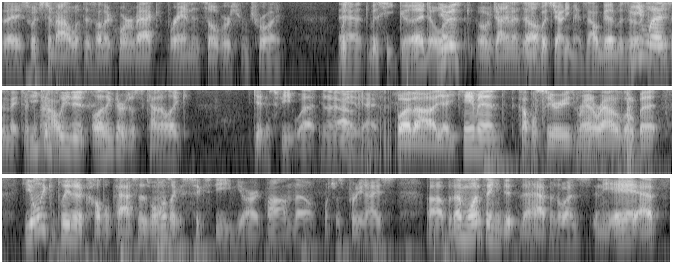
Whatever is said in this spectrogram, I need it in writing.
They switched him out with this other quarterback, Brandon Silvers from Troy. was And was he good or he was oh Johnny Manziel. was Johnny Manziel good? Was there he like, went. a reason they took he him out? He completed. Well, I think they were just kind of like getting his feet wet. You know what I mean? Okay. But uh, yeah, he came in a couple series, ran around a little bit. He only completed a couple passes. One was like a sixty-yard bomb though, which was pretty nice. Uh, but then one thing did, that happened was in the AAF,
